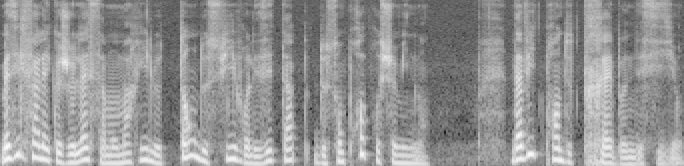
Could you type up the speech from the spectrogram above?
Mais il fallait que je laisse à mon mari le temps de suivre les étapes de son propre cheminement. David prend de très bonnes décisions.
